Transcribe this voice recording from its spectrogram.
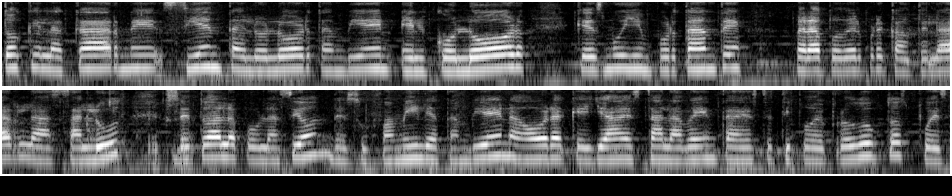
toque la carne, sienta el olor también, el color, que es muy importante, para poder precautelar la salud de toda la población, de su familia también. Ahora que ya está a la venta este tipo de productos, pues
